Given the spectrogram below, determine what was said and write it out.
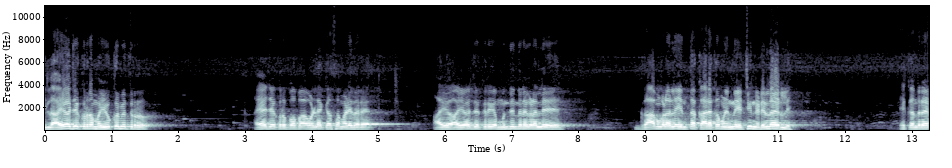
ಇಲ್ಲಿ ಆಯೋಜಕರು ನಮ್ಮ ಯುವಕ ಮಿತ್ರರು. ಆಯೋಜಕರು ಪಾಪ ಒಳ್ಳೆ ಕೆಲಸ ಮಾಡಿದ್ದಾರೆ. ಆಯೋ, ಆಯೋಜಕರಿಗೆ ಮುಂದಿನ ದಿನಗಳಲ್ಲಿ ಗ್ರಾಮಗಳಲ್ಲಿ ಇಂಥ ಕಾರ್ಯಕ್ರಮ ಇನ್ನೂ ಹೆಚ್ಚಿಗೆ ನಡೀತಾ ಇರಲಿ. ಯಾಕಂದರೆ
